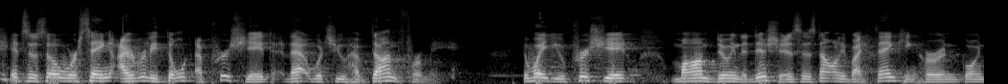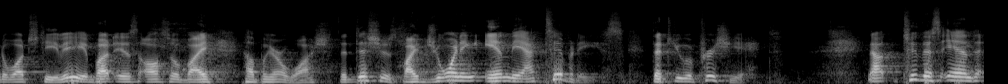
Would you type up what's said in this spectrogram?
it's as though we're saying, I really don't appreciate that which you have done for me. The way you appreciate mom doing the dishes is not only by thanking her and going to watch TV, but is also by helping her wash the dishes, by joining in the activities that you appreciate. Now, to this end,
